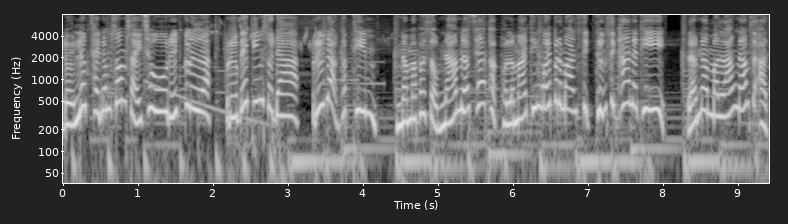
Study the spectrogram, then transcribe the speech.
โดยเลือกใช้น้ำส้มสายชูหรือเกลือ หรือเบกกิ้งโซดา หรือด่างทับทิมนำมาผสมน้ำแล้วแช่ผักผลไม้ทิ้งไว้ประมาณ 10-15 นาที แล้วนำมาล้างน้ำสะอาด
